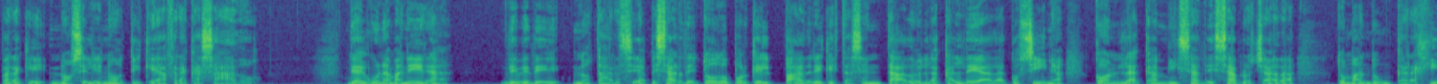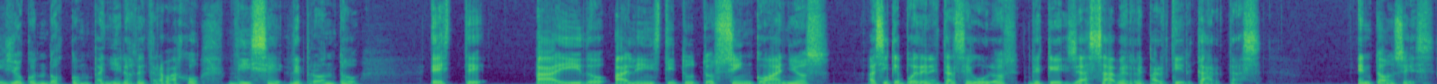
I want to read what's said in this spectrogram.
para que no se le note que ha fracasado. De alguna manera, debe de notarse a pesar de todo porque el padre que está sentado en la caldeada cocina con la camisa desabrochada, tomando un carajillo con dos compañeros de trabajo, dice de pronto, Este ha ido al instituto cinco años, así que pueden estar seguros de que ya sabe repartir cartas. Entonces,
